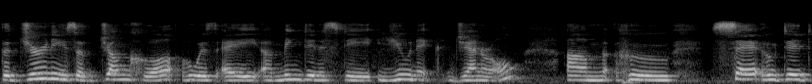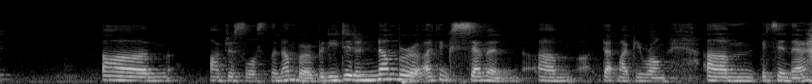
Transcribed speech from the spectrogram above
the journeys of Zheng He who was a, a Ming dynasty eunuch general um, who say, who did um, I've just lost the number, but he did a number, I think seven, um, that might be wrong, um, it's in there,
